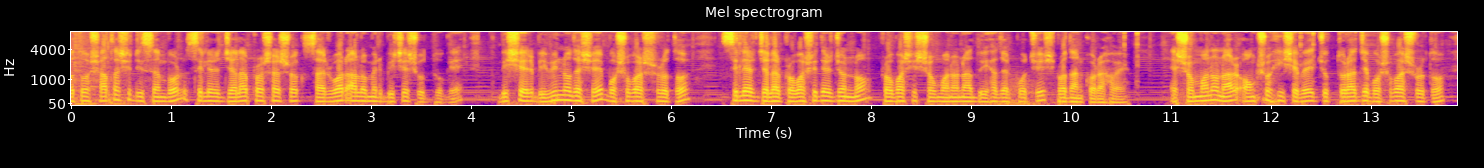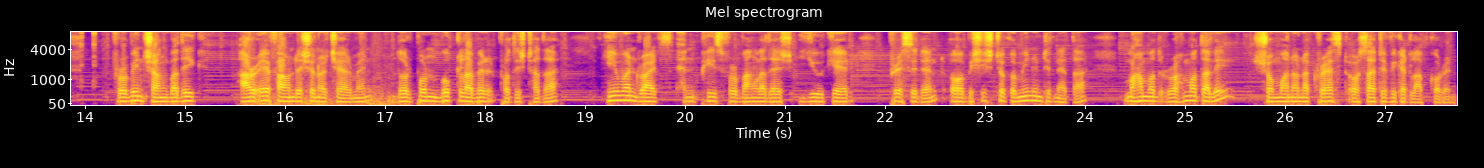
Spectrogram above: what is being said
গত সাতাশে ডিসেম্বর সিলেট জেলা প্রশাসক সারওয়ার আলমের বিশেষ উদ্যোগে বিশ্বের বিভিন্ন দেশে বসবাসরত সিলেট জেলার প্রবাসীদের জন্য প্রবাসী সম্মাননা দুই হাজার পঁচিশ প্রদান করা হয়। এ সম্মাননার অংশ হিসেবে যুক্তরাজ্যে বসবাসরত প্রবীণ সাংবাদিক আর এ ফাউন্ডেশনের চেয়ারম্যান, দর্পণ বুক ক্লাবের প্রতিষ্ঠাতা, human rights and peace for Bangladesh ইউকের প্রেসিডেন্ট ও বিশিষ্ট কমিউনিটি নেতা মোহাম্মদ রহমত আলী সম্মাননা ক্রেস্ট ও সার্টিফিকেট লাভ করেন।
